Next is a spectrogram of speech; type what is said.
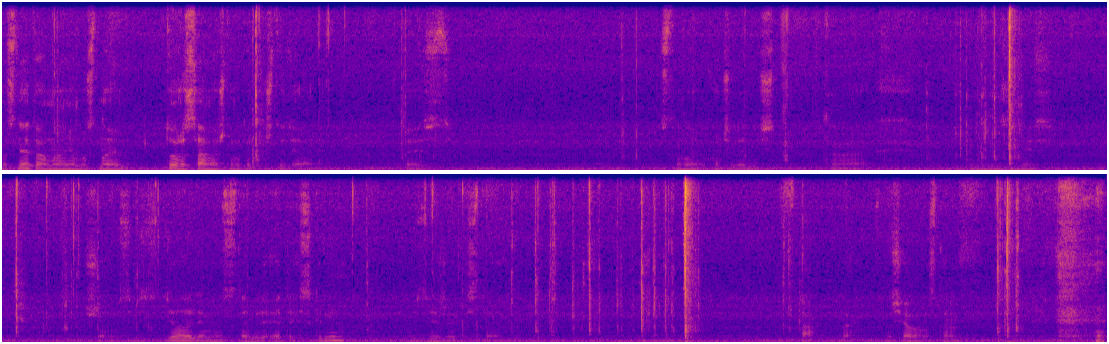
после этого мы на нем установим то же самое, что мы только что делали. То есть установим кончедонично. Так, здесь. Что мы здесь сделали? Мы ставили это и скрин. Это ставим. А, да. Сначала мы ставим.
